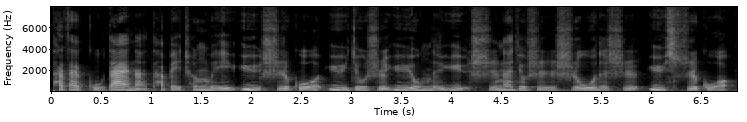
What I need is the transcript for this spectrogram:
它在古代呢，它被称为玉石国，玉就是御用的玉，石呢就是食物的食，玉石国。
